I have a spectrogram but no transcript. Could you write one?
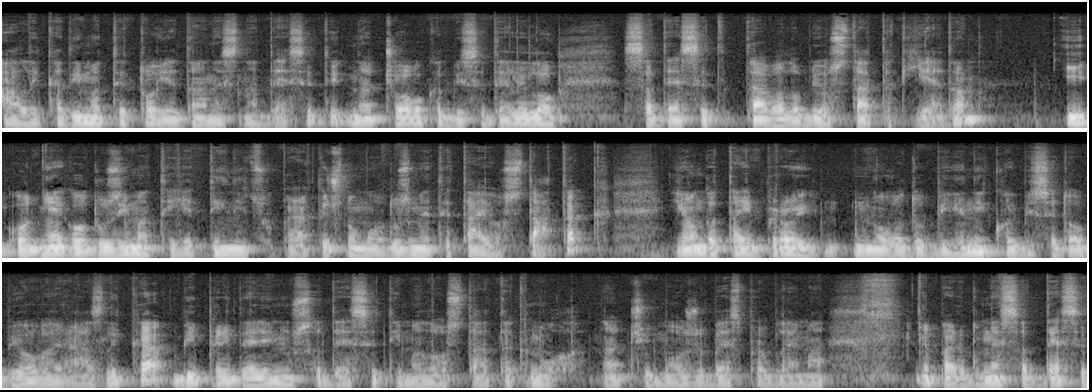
ali kad imate to 11 na 10, znači ovo kad bi se delilo sa 10 davalo bi ostatak 1 i od njega oduzimate jedinicu, praktično mu oduzmete taj ostatak i onda taj broj novodobijeni koji bi se dobio ova razlika bi pri deljenju sa 10 imala ostatak 0. Znači može bez problema, pardon, ne sa 10,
